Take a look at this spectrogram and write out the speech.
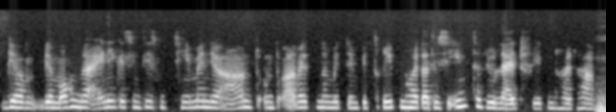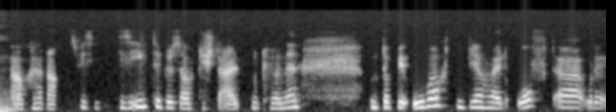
wir, wir machen nur einiges in diesen Themen ja auch und, und arbeiten nur mit den Betrieben halt auch diese Interviewleitfäden halt haben, mhm. auch heraus, wie sie diese Interviews auch gestalten können. Und da beobachten wir halt oft äh, oder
